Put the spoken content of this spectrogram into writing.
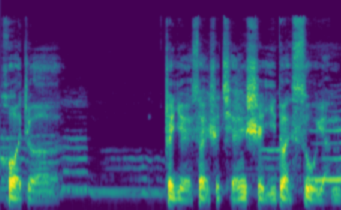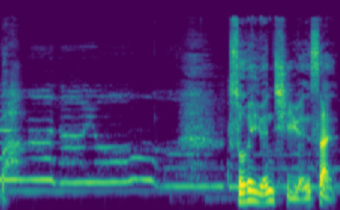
或者，这也算是前世一段宿缘吧。所谓缘起缘散，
